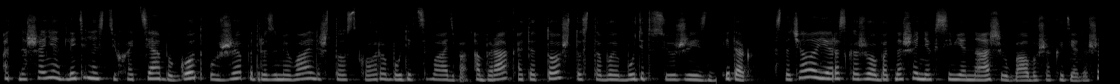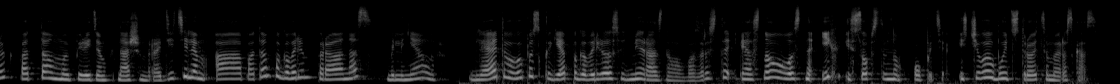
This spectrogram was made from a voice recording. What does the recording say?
Отношения длительностью хотя бы год уже подразумевали, что скоро будет свадьба, а брак — это то, что с тобой будет всю жизнь. Итак, сначала я расскажу об отношениях в семье наших бабушек и дедушек, потом мы перейдем к нашим родителям, а потом поговорим про нас, миллениалов. Для этого выпуска я поговорила с людьми разного возраста и основывалась на их и собственном опыте, из чего будет строиться мой рассказ.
